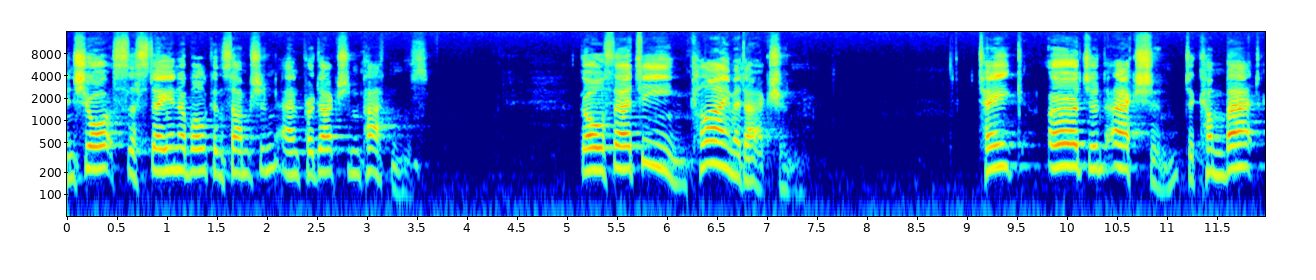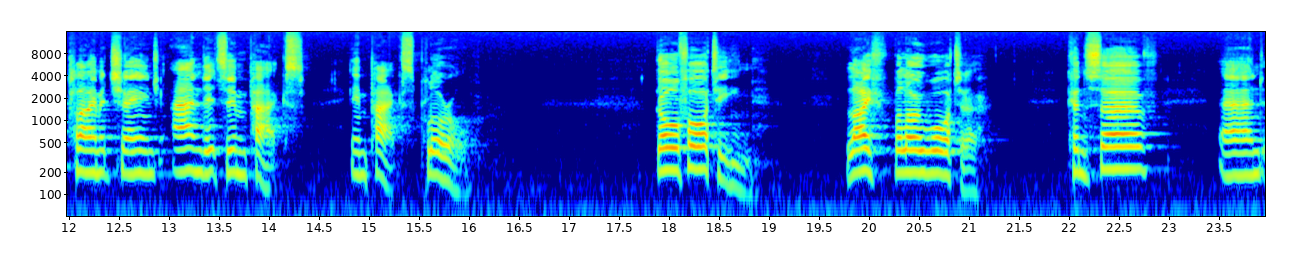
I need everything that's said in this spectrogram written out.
Ensure sustainable consumption and production patterns. Goal 13 climate action. Take urgent action to combat climate change and its impacts. Impacts, plural. Goal 14 Life below water. Conserve and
